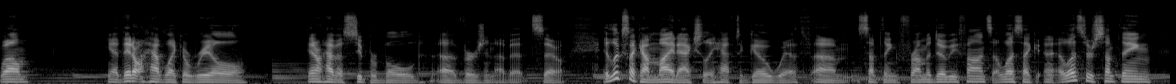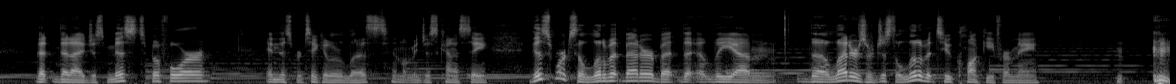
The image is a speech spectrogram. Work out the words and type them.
well, yeah, they don't have like a real they don't have a super bold uh, version of it. So it looks like I might actually have to go with um, something from Adobe Fonts, unless I unless there's something that that I just missed before in this particular list. And let me just kind of see. This works a little bit better, but the the um, the letters are just a little bit too clunky for me.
